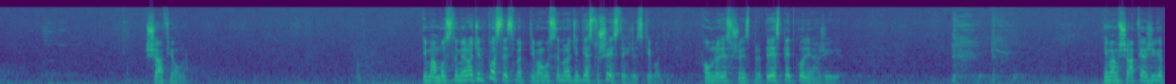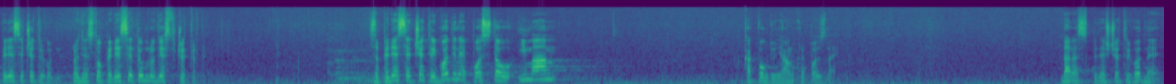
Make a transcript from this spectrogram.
Šafija umro. Imam muslim je rođen posle smrti. Imam muslim je rođen 206. iđeske godine. A umro 206. 55 godina živio. Imam Šafija živio 54 godine. Rođen 150. umro 204. Za 54 godine postao imam kakvog dunjaluk ne poznaje. Danas, 54 godine,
